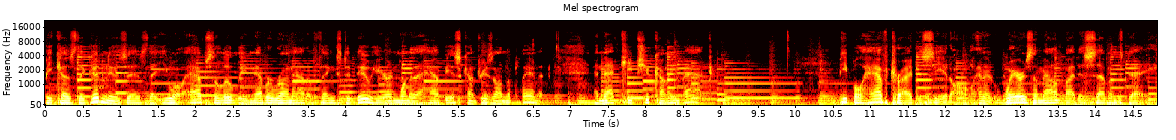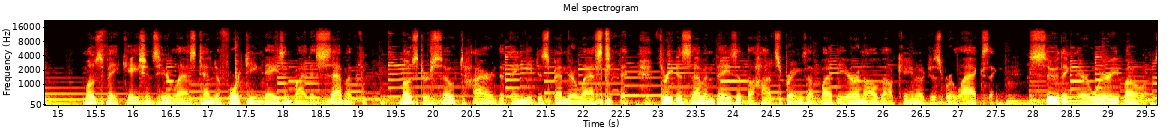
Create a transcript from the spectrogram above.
because the good news is that you will absolutely never run out of things to do here in one of the happiest countries on the planet. And that keeps you coming back. People have tried to see it all, and it wears them out by the seventh day. Most vacations here last 10 to 14 days, and by the seventh, most are so tired that they need to spend their last three to seven days at the hot springs up by the Arenal volcano just relaxing, soothing their weary bones.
